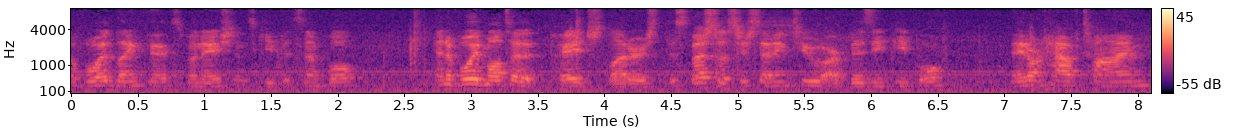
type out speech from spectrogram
avoid lengthy explanations, keep it simple, and avoid multi-page letters. The specialists you're sending to are busy people. They don't have time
